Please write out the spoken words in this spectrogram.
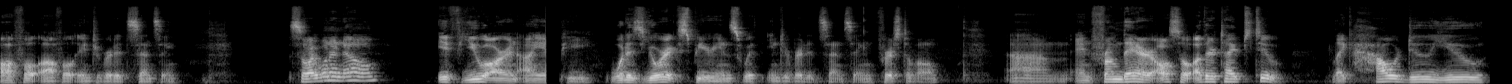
awful, awful introverted sensing. So I want to know if you are an INP, what is your experience with introverted sensing, first of all? Um, and from there, also other types too. Like, how do you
